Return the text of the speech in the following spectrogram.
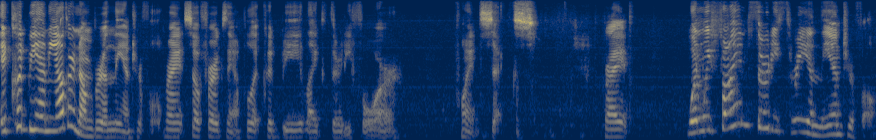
it could be any other number in the interval, right? So for example, it could be like 34.6, right? When we find 33 in the interval,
